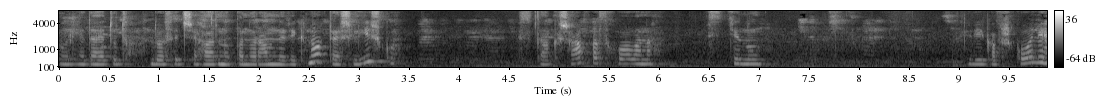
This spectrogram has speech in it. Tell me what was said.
Виглядає тут досить гарно панорамне вікно, теж ліжко. Так, шафа схована в стіну. Віка в школі.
